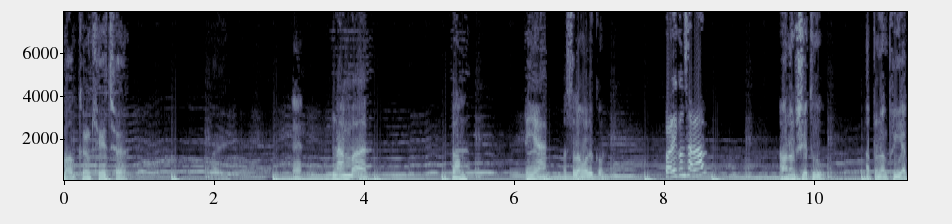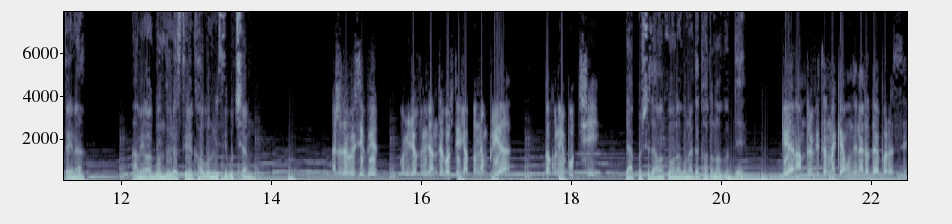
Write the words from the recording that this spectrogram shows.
বাবু তুমি খেয়েছো? নাম্বার। নাম? ইয়া আসসালামু আলাইকুম। ওয়ালাইকুম সালাম। আমার নাম সেতু। আপনার নাম প্রিয়া তাই না? আমি আমার বন্ধুর কাছ থেকে খবর নিচ্ছি বুঝছেন? আচ্ছা তবে আমি যখন জানতে পারছি যে আপনার নাম প্রিয়া তখনই বুঝছি। যে আপনার সাথে আমার কোনো না কোনো একটা ঘটনা ঘটবে। প্রিয়া নামটার ভিতর না কেমন যেন একটা ব্যাপার আছে।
